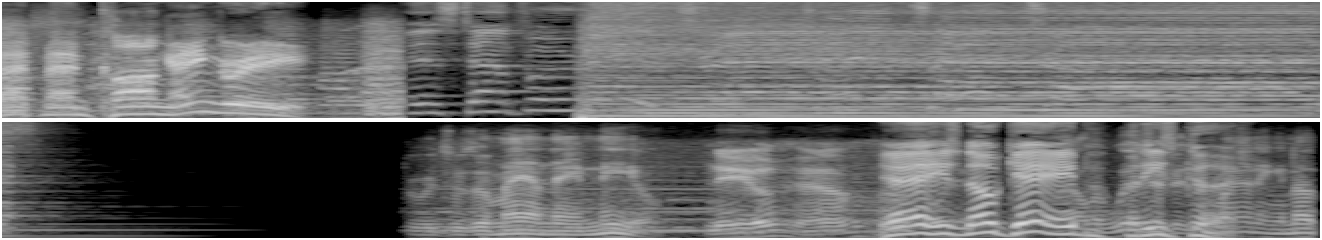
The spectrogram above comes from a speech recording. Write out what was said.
Batman Kong angry! It's time for real Which was a man named Neil. Neil, yeah. Yeah, he's no Gabe, Well, but he's good. planning another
